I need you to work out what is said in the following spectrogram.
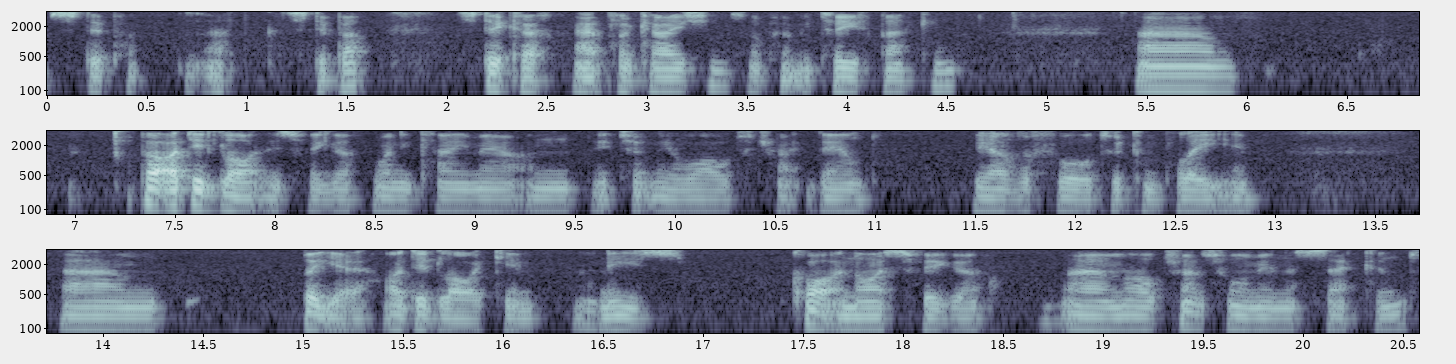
stipper, uh, stipper, sticker application I'll put my teeth back in um, but I did like this figure when he came out and it took me a while to track down the other four to complete him. Um, but yeah, I did like him and he's quite a nice figure. Um, I'll transform him in a second,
